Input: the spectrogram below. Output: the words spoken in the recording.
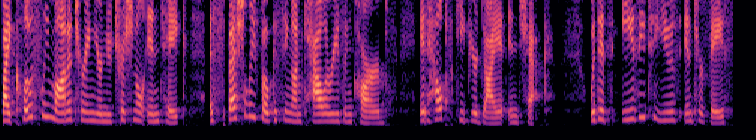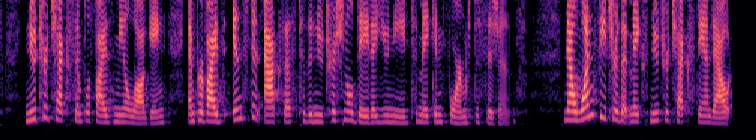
By closely monitoring your nutritional intake, especially focusing on calories and carbs, it helps keep your diet in check. With its easy to use interface, NutraCheck simplifies meal logging and provides instant access to the nutritional data you need to make informed decisions. Now, one feature that makes NutraCheck stand out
